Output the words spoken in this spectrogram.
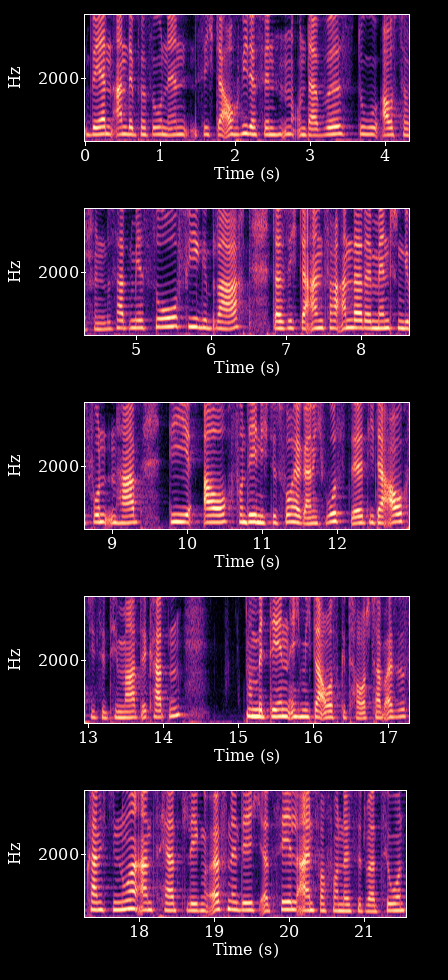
werden andere Personen sich da auch wiederfinden und da wirst du Austausch finden. Das hat mir so viel gebracht, dass ich da einfach andere Menschen gefunden habe, die auch, von denen ich das vorher gar nicht wusste, die da auch diese Thematik hatten und mit denen ich mich da ausgetauscht habe. Also das kann ich dir nur ans Herz legen. Öffne dich, erzähl einfach von der Situation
